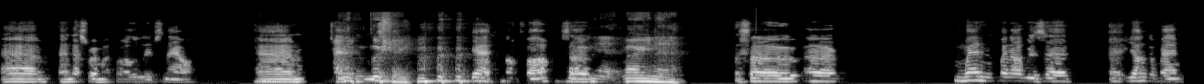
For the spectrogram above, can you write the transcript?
Um, and that's where my father lives now. Um, and Bushey. yeah, not far. So yeah, very near. So uh, when when I was a, a younger man,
